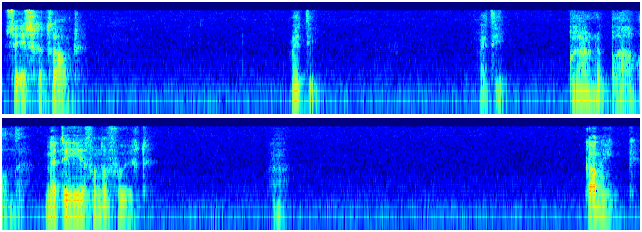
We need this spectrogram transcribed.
Ze is getrouwd. Met die... Met die bruine Brabander. Met de heer van der Voort. Kan ik...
